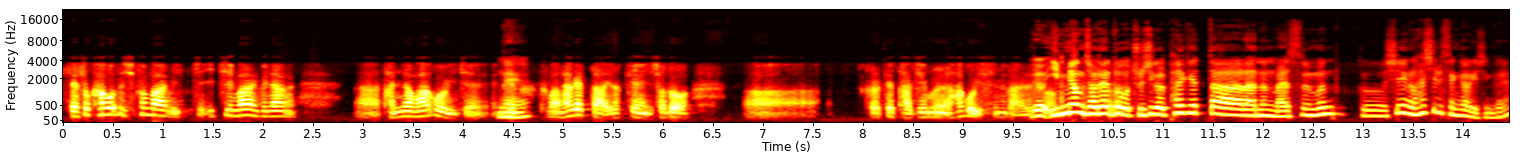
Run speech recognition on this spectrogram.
계속 하고도 싶은 마음이 있, 지만 그냥 아, 단념하고 이제, 네. 이제 그만하겠다 이렇게 저도 어, 그렇게 다짐을 하고 있습니다. 그래서 임명 전에도 주식을 팔겠다라는 말씀은 그 시행을 하실 생각이신가요?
